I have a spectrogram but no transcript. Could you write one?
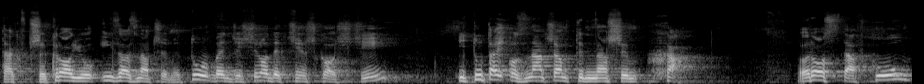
tak w przekroju i zaznaczymy. Tu będzie środek ciężkości i tutaj oznaczam tym naszym H. Rozstaw kół.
